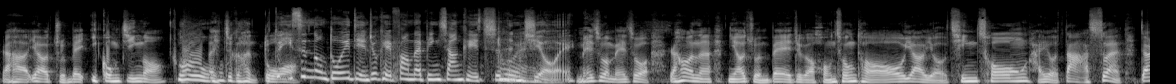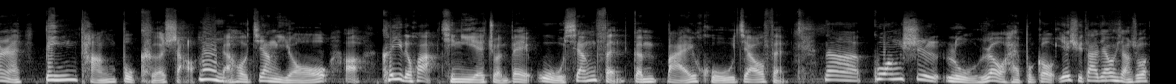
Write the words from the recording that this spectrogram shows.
然后要准备一公斤哦。哦，哎，这个很多，对，一次弄多一点就可以放在冰箱，可以吃很久。哎，没错没错。然后呢，你要准备这个红葱头，要有青葱，还有大蒜，当然冰糖不可少。嗯，然后酱油啊，可以的话，请你也准备五香粉跟白胡椒粉。那光是卤肉还不够，也许大家会想说，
